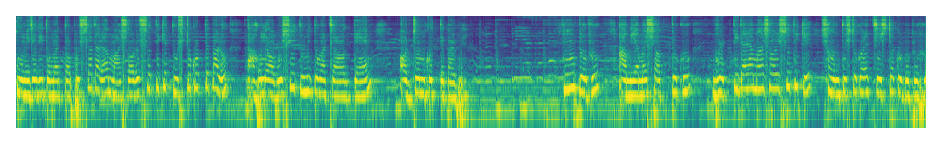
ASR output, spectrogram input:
তুমি যদি তোমার তপস্যা দ্বারা মা সরস্বতীকে তুষ্ট করতে পারো, তাহলে অবশ্যই তুমি তোমার চাওয়া জ্ঞান অর্জন করতে পারবে। হুম, প্রভু, আমি আমার সবটুকু ভক্তি দ্বারা মা সরস্বতীকে সন্তুষ্ট করার চেষ্টা করব, প্রভু।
